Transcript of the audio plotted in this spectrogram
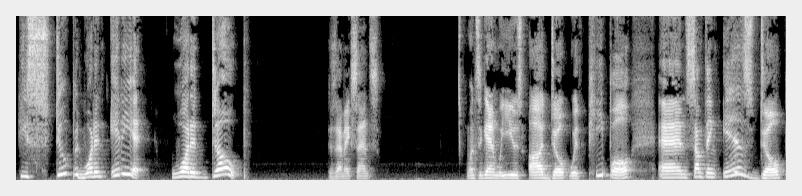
He's stupid. What an idiot. What a dope. Does that make sense? Once again, we use a dope with people, and something is dope,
